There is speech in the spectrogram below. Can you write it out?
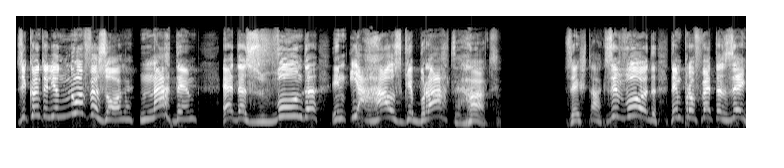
Sie könnte ihr nur versorgen, nachdem er das Wunder in ihr Haus gebracht hat. Sehr stark. Sie wurde dem Propheten sehen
